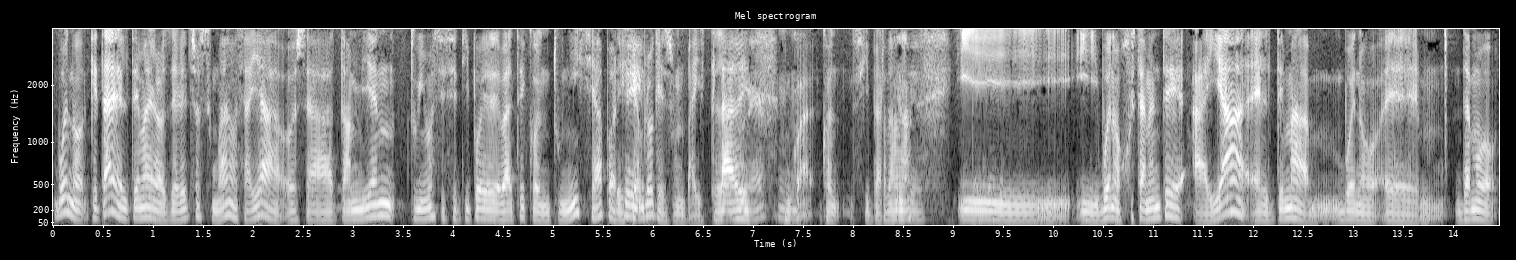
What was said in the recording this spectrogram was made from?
bueno, ¿qué tal el tema de los derechos humanos allá? O sea, también tuvimos ese tipo de debate con Tunisia, por ejemplo, que es un país clave. sí, perdona. y, y, bueno, justamente allá el tema, bueno, eh, damos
